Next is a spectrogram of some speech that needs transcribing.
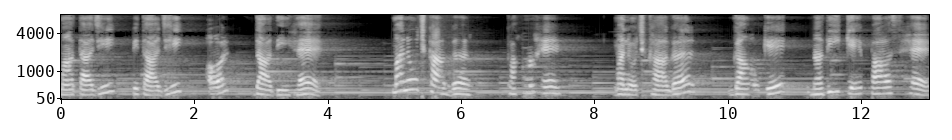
माताजी, पिताजी और दादी है मनोज का घर कहाँ है? मनोज घर गाँव के नदी के पास है।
